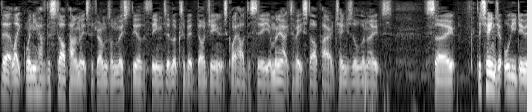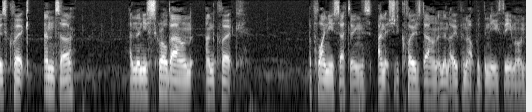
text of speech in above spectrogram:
they're like when you have the star power notes for drums on most of the other themes, it looks a bit dodgy and it's quite hard to see. And when you activate star power, it changes all the notes. So to change it, all you do is click Enter and then you scroll down and click apply new settings and it should close down and then open up with the new theme on.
